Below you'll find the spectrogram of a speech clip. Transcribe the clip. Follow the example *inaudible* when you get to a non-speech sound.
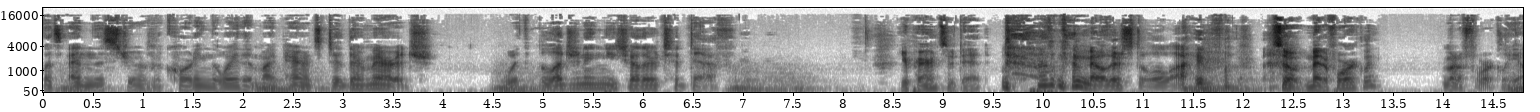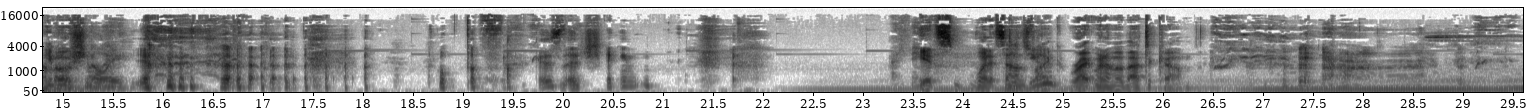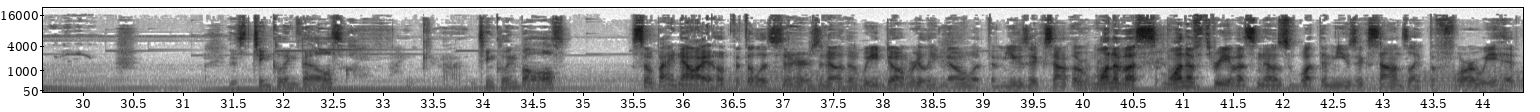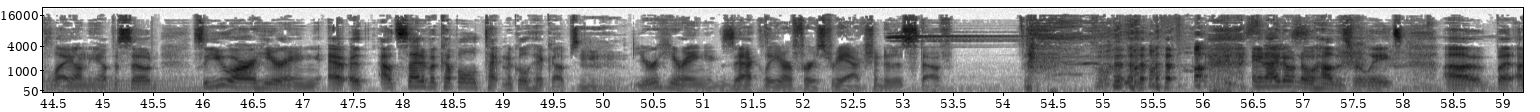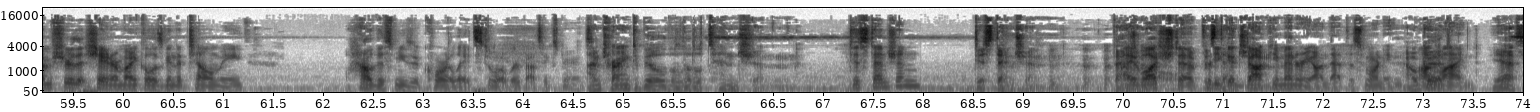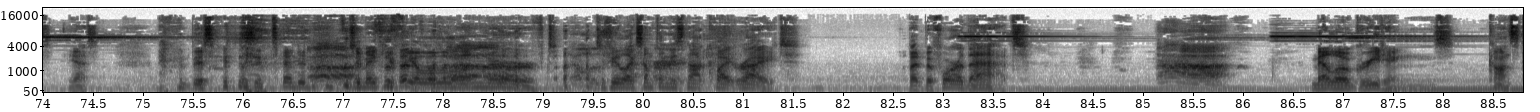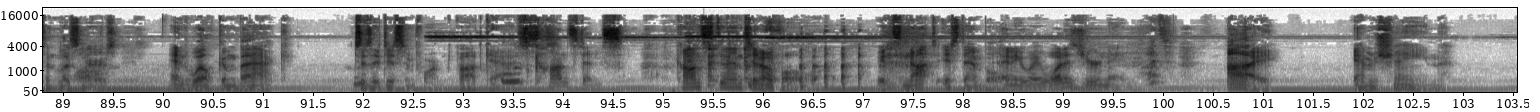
let's end this stream of recording the way that my parents did their marriage, with bludgeoning each other to death. Your parents are dead? *laughs* no, they're still alive. *laughs* So, metaphorically? Metaphorically, Emotionally? emotionally. *laughs* Yeah. what the fuck is this, Shane? I think It's what it sounds you- like right when I'm about to come. There's tinkling bells, Oh My God. tinkling balls. So by now, I hope that the listeners know that we don't really know what the music sounds. Or one of us, one of three of us, knows what the music sounds like before we hit play on the episode. So you are hearing, outside of a couple technical hiccups, you're hearing exactly our first reaction to this stuff. *laughs* and I don't know how this relates, uh, but I'm sure that Shane or Michael is going to tell me how this music correlates to what we're about to experience. I'm trying to build a little tension. Distension? Distension. *laughs* I watched a pretty good documentary on that this morning Oh, good. online. Yes, yes. *laughs* this is *laughs* intended to make you feel a little unnerved, That to feel like that something is not quite right. But before that, Ah, mellow greetings, constant listeners, and welcome back to the Disinformed Podcast. Who's Constance? Constantinople. *laughs* it's not Istanbul. Anyway, what is your name? what? I am Shane,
